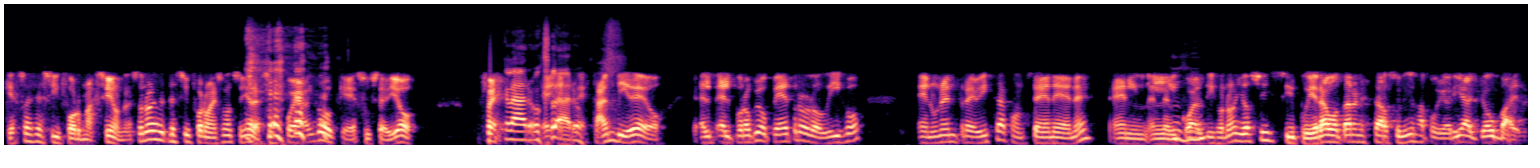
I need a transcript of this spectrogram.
que eso es desinformación. Eso no es desinformación, señores, eso fue algo que sucedió. claro, eh, claro. está en video. El, propio Petro lo dijo en una entrevista con CNN, en, el cual dijo, no, yo sí, si pudiera votar en Estados Unidos, apoyaría a Joe Biden.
